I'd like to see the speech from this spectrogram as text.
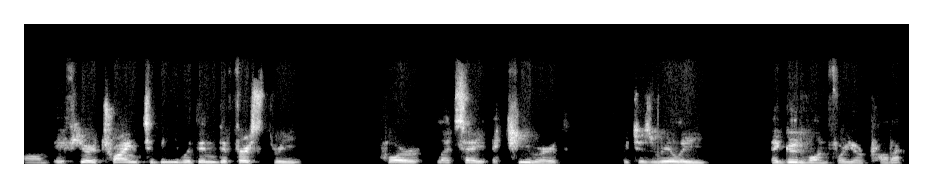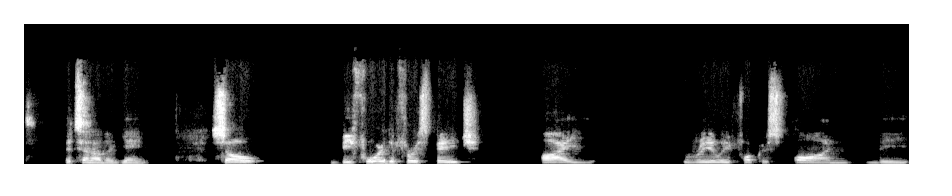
um, if you're trying to be within the first three for, let's say, a keyword, which is really a good one for your product, it's another game. So before the first page, I really focus on the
